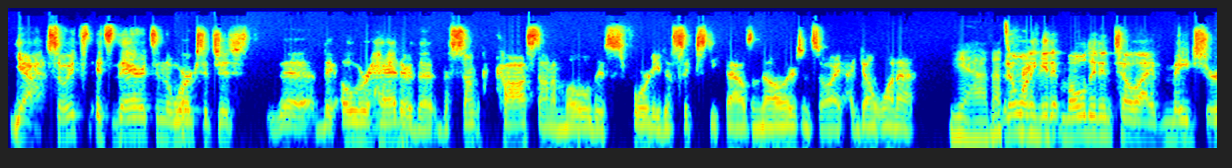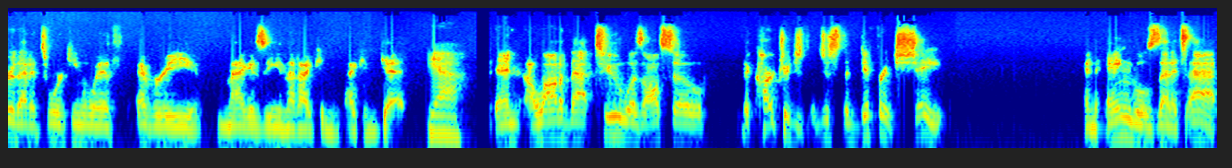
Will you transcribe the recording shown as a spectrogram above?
Yeah so it's it's there it's in the works it's just the the overhead or the the sunk cost on a mold is 40 to 60 thousand dollars and so i, I don't want to Yeah. that's i don't want to get it molded until i've made sure that it's working with every magazine that i can i can get Yeah. And a lot of that too was also the cartridge, just the different shape and angles that it's at,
